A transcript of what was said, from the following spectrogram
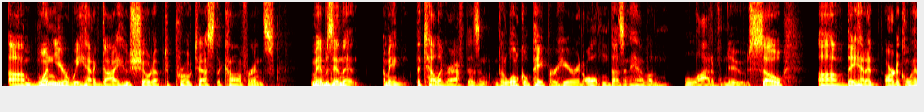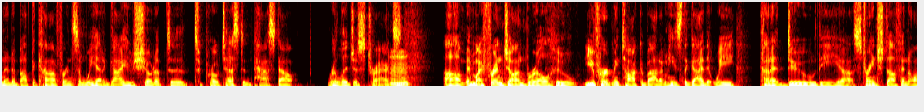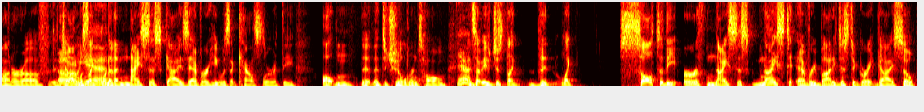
um, one year we had a guy who showed up to protest the conference. I mean, it was in the. I mean, the Telegraph doesn't. The local paper here in Alton doesn't have a lot of news, so. Um, they had an article in it about the conference, and we had a guy who showed up to to protest and passed out religious tracts. Um, and my friend John Brill, who you've heard me talk about him, he's the guy that we kind of do the uh, strange stuff in honor of. John was like one of the nicest guys ever. He was a counselor at the Alton, the, the children's home. Yeah. And so he was just like the like salt of the earth, nicest, nice to everybody, just a great guy. So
